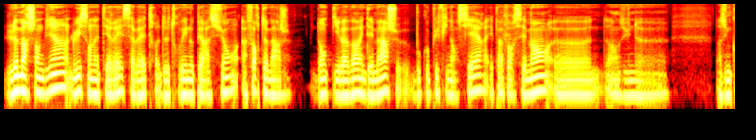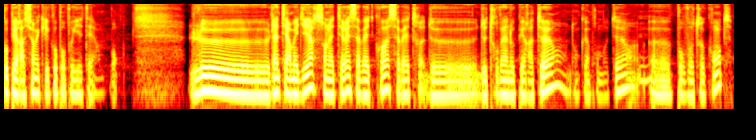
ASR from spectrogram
Le marchand de biens, lui, son intérêt, ça va être de trouver une opération à forte marge. Donc, il va avoir une démarche beaucoup plus financière et pas forcément dans, une, dans une coopération avec les copropriétaires. Bon. L'intermédiaire, son intérêt, ça va être quoi? Ça va être de, de, trouver un opérateur, donc un promoteur, mhm. euh, pour votre compte.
